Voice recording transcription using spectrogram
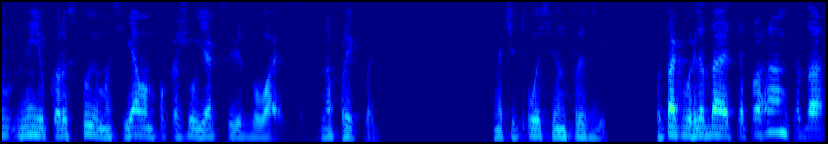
нею користуємося. Я вам покажу, як це відбувається на прикладі. Значить, ось він фризвіт. Отак виглядає ця програмка. Да.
